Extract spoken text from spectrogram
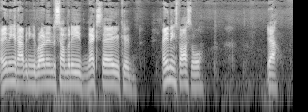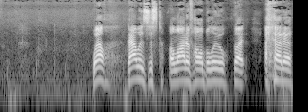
Anything could happen. You could run into somebody next day, you could anything's possible. Yeah. Well, that was just a lot of hullabaloo, but I had a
